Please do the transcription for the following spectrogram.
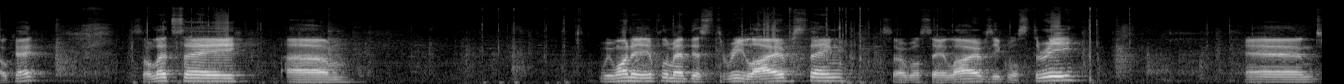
Okay. So let's say um, we want to implement this three lives thing. So we'll say lives equals three. And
